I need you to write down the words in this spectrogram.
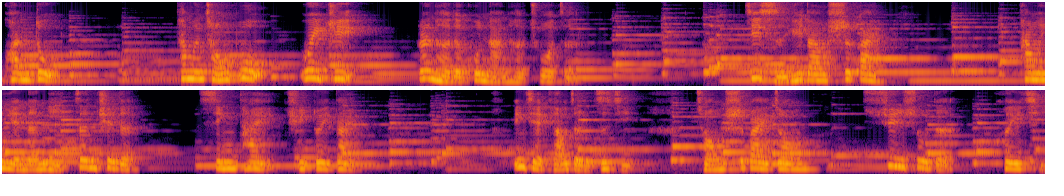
宽度，他们从不畏惧任何的困难和挫折，即使遇到失败，他们也能以正确的心态去对待，并且调整自己，从失败中迅速的挥起，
